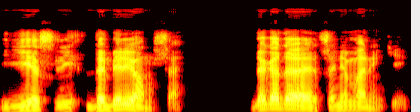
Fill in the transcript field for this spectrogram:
если доберемся. Догадается, не маленький.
